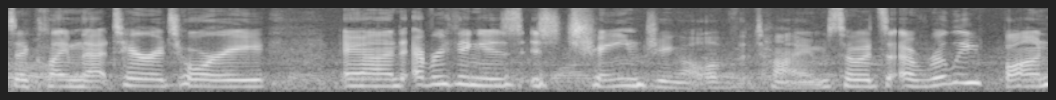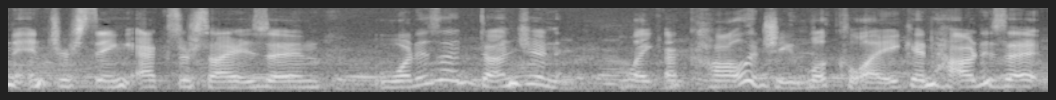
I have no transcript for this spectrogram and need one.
to claim that territory and everything is is changing all of the time. So it's a really fun interesting exercise in what does a dungeon like ecology look like and how does it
